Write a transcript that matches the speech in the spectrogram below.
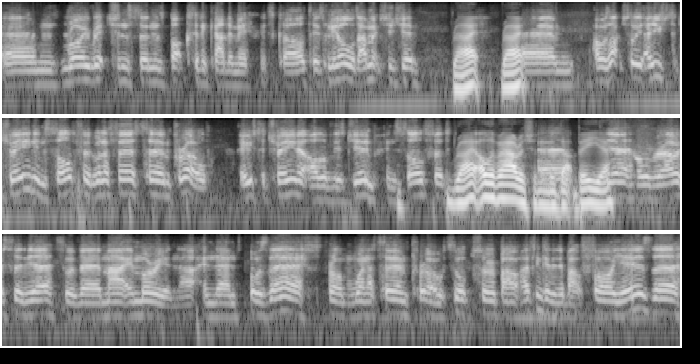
Um, Roy Richardson's Boxing Academy, it's called. It's my old amateur gym. right, right. Um, I was actually I used to train in Salford when I first turned pro. I used to train at Oliver's gym in Salford. Right, Oliver Harrison, would Uh, that be? Yeah. Yeah, Oliver Harrison, yeah. So with uh, Martin Murray and that. And then I was there from when I turned pro to up to about, I think I did about four years there.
